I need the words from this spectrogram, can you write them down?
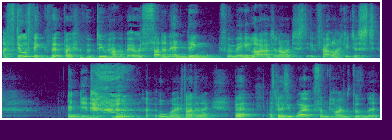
I still think that both of them do have a bit of a sudden ending for me. Like, I don't know, I just, it felt like it just ended. Almost i don't know. But i suppose it works sometimes doesn't it?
